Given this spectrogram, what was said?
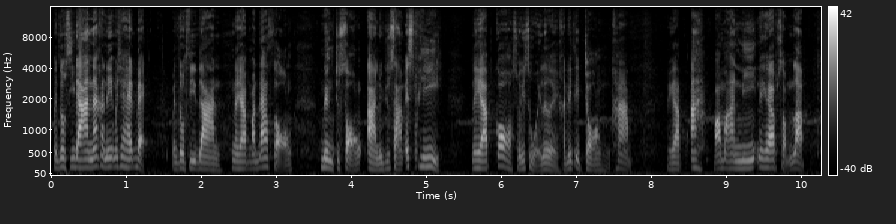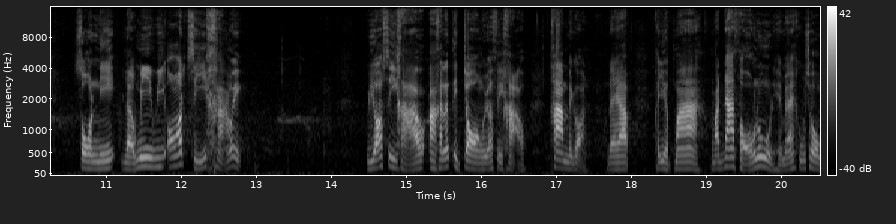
เป็นตัวซีดานนะคันนี้ไม่ใช่แฮชแบ็กเป็นตัวซีดานนะครับมาด้า2 1.2 อ่า1.3 SP นะครับก็สวยๆเลยคันนี้ติดจองผมข้ามนะครับอะประมาณนี้นะครับสำหรับโซนนี้แล้วมี v ีออสสีขาวอีก v ีออสสีขาวอะคันนั้นติดจอง v ีออสสีขาวข้ามไปก่อนนะครับขยับมามาด้า2นู่นเห็นไหมคุณผู้ชม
